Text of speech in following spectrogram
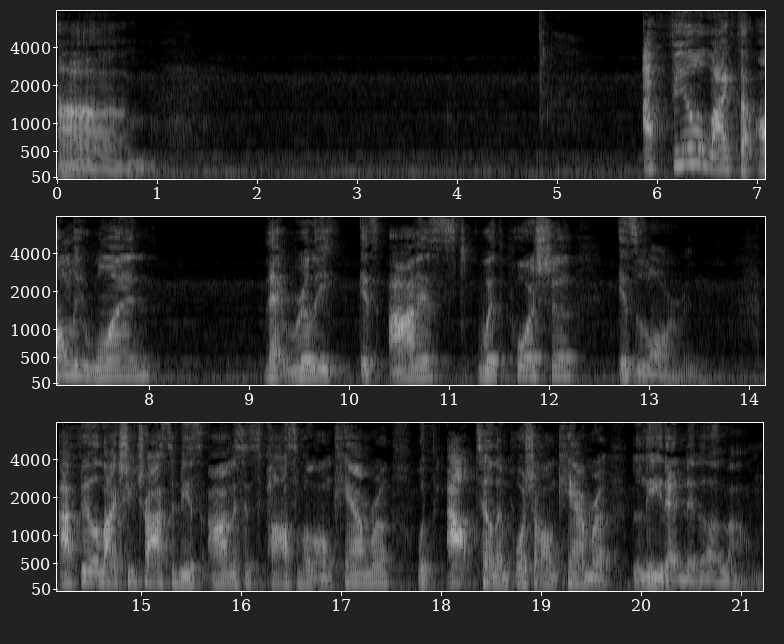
Um, I feel like the only one that really is honest with Porsha is Lauren. I feel like she tries to be as honest as possible on camera without telling Porsha on camera, leave that nigga alone.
